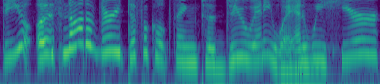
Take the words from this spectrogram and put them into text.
deal. Uh, it's not a very difficult thing to do anyway. Mm. And we mm. hear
